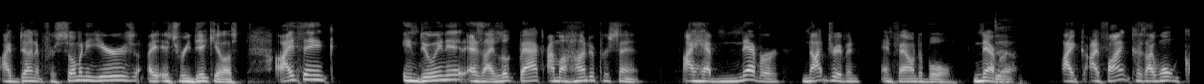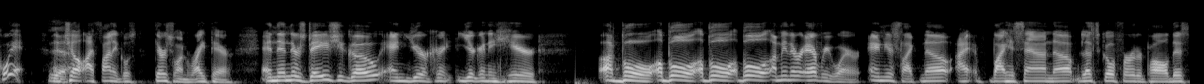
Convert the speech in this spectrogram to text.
I've done it for so many years. It's ridiculous. I think in doing it, as I look back, I'm 100%. I have never not driven and found a bull. Never. Yeah. I, I find because I won't quit Yeah. until I finally goes. There's one right there, and then there's days you go and you're you're gonna hear a bull, a bull, a bull, a bull. I mean, they're everywhere, and you're just like, no, I by his sound, no, let's go further, Paul. This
